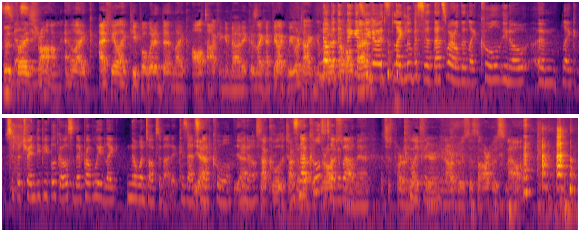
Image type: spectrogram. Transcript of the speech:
It was very strong, and like I feel like people would have been like all talking about it because like I feel like we were talking about it. No, but the, the, thing whole time. is, you know, it's like Luba said, that's where all the like cool, you know, um, like super trendy people go. So they're probably like no one talks about it because that's Yeah. not cool. Yeah, You know. it's not cool to talk It's about. not cool to talk smell, about. man. That's just part of Poop life here in Aarhus. It's the Aarhus smell.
